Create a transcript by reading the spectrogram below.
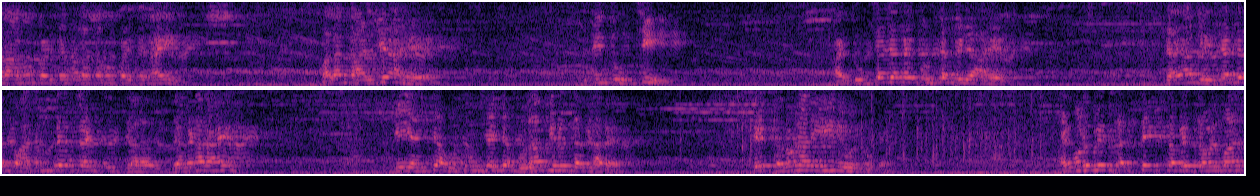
मला अमुक पैसे मला तमुक पैसे नाही. मला काळजी आहे ती तुमची. आणि तुमच्या ज्या काही पुढच्या पिढ्या आहेत त्या या देशाच्या स्वातंत्र्यात जगणार आहेत की यांच्या हुकुमशाच्या गुलामगिरीत जगणार आहेत ते ठरवणारी ही निवडणूक आहे. आणि म्हणून मी प्रत्येक सभेत जवळपास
